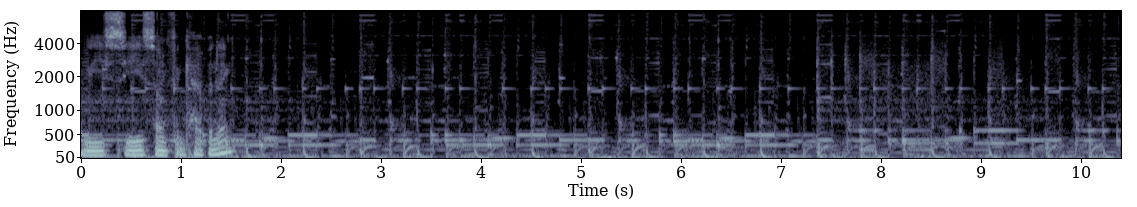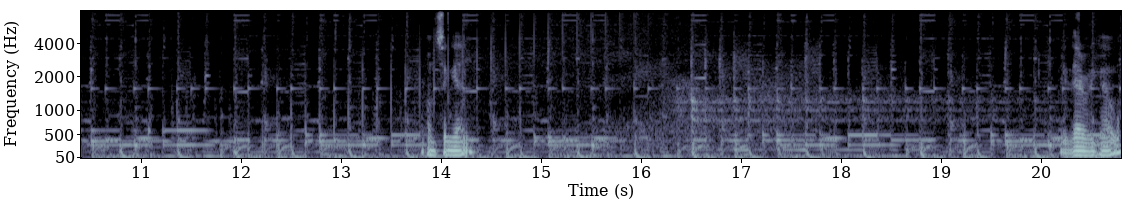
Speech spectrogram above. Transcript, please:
we see something happening. Once again. There we go.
